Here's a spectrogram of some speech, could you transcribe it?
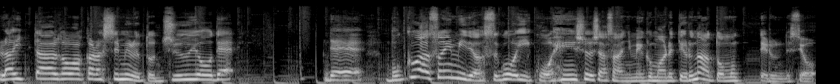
ライター側からしてみると重要で。で僕はそういう意味ではすごいこう編集者さんに恵まれてるなと思ってるんですよ。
